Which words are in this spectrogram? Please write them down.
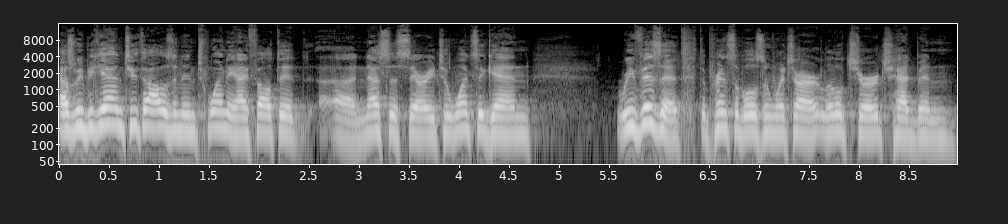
As we began 2020, I felt it uh, necessary to once again revisit the principles in which our little church had been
